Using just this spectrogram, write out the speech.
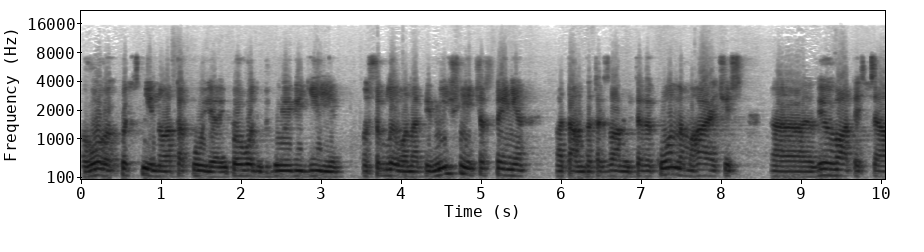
ворог постійно атакує і проводить бойові дії, особливо на північній частині, а там, де так званий Терекон, намагаючись вірватися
